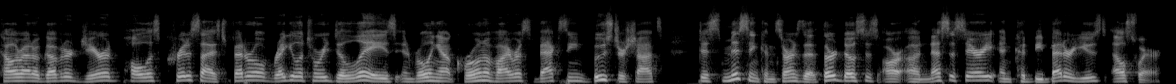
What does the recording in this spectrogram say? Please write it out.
Colorado Governor Jared Polis criticized federal regulatory delays in rolling out coronavirus vaccine booster shots dismissing concerns that third doses are unnecessary and could be better used elsewhere.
